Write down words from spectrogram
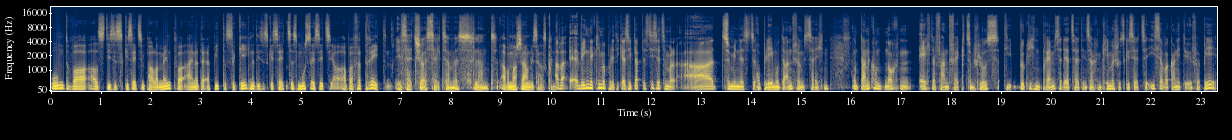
und war, als dieses Gesetz im Parlament war, einer der erbittersten Gegner dieses Gesetzes, muss es jetzt ja aber vertreten. Ihr seid schon ein seltsames Land. Aber mal schauen, wie es auskommt. Aber äh, wegen der Klimapolitik, also ich glaube, das ist jetzt einmal ah, zumindest Problem unter Anführungszeichen. Und dann kommt noch ein echter Fun Fact zum Schluss. Die wirklichen Bremser derzeit in Sachen Klimaschutzgesetze ist aber gar nicht die ÖVP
